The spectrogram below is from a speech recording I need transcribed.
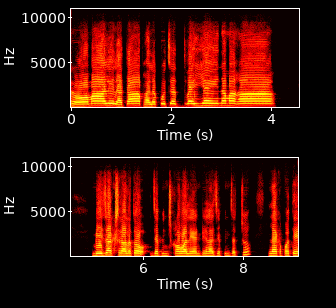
రోమాలి లతా ఫలకుచద్వయ్యై నమ. బీజాక్షరాలతో జపించుకోవాలి అంటే ఇలా జపించవచ్చు లేకపోతే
